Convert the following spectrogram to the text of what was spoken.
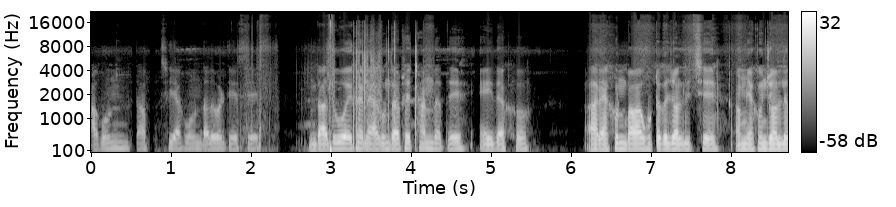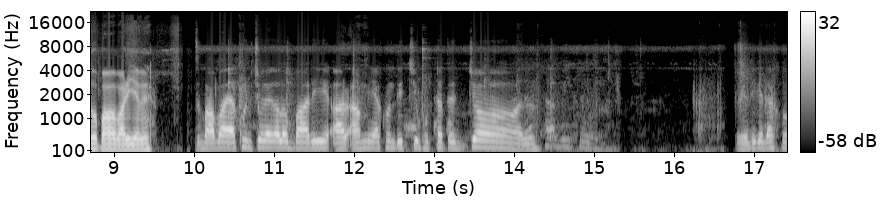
আগুন তাপছি, এখন দাদুর বাড়িতে এসে। দাদুও এখানে আগুন তাপছে ঠান্ডাতে, এই দেখো। আর এখন বাবা ভুট্টাতে জল দিচ্ছে, আমি এখন জল দেবো, বাবা বাড়ি যাবে। বাবা এখন চলে গেল বাড়ি, আর আমি এখন দিচ্ছি ভুট্টাতে জল। তো এদিকে দেখো,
